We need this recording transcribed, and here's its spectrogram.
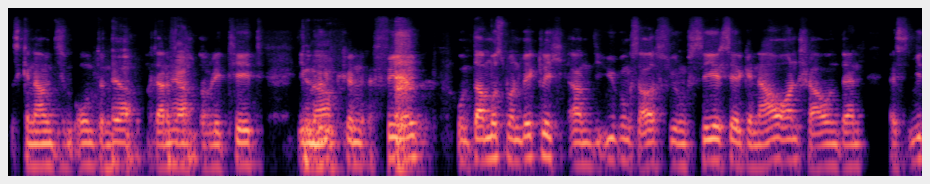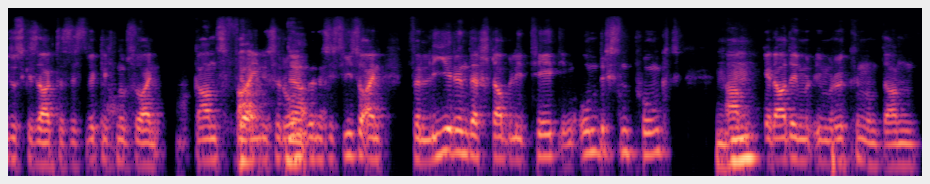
dass genau in diesem unteren ja. Punkt einfach ja. Stabilität im genau. Rücken fehlt. Und da muss man wirklich ähm, die Übungsausführung sehr, sehr genau anschauen, denn es, wie du es gesagt hast, ist wirklich nur so ein ganz feines ja, Runden. Ja. Es ist wie so ein Verlieren der Stabilität im untersten Punkt, mhm. ähm, gerade im, im Rücken. Und dann,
